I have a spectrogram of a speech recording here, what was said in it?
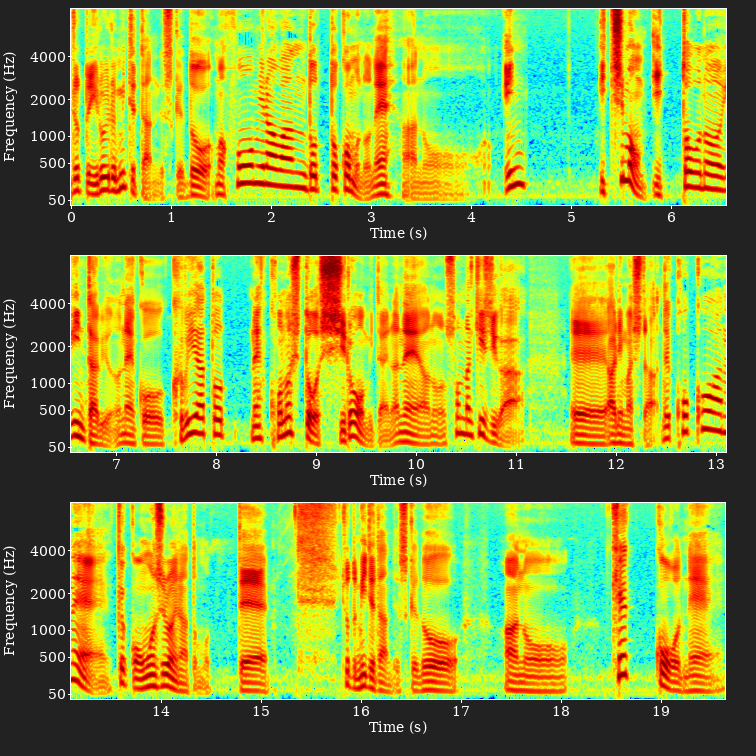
ちょっといろいろ見てたんですけど、まあ、フォーミュラ 1.com のねあの一問一答のインタビューのねこう首跡ねこの人を知ろうみたいなねあのそんな記事が、えー、ありました。でここはね結構面白いなと思ってちょっと見てたんですけどあの結構ね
